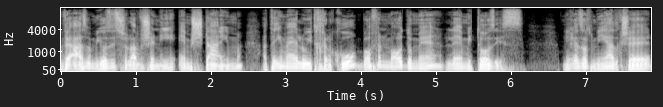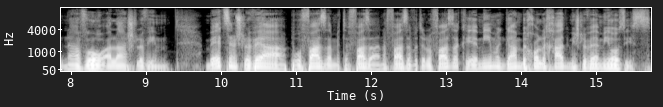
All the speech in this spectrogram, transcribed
ואז במיוזיס שלב שני, M2, התאים האלו יתחלקו באופן מאוד דומה למיטוזיס. נראה זאת מיד כשנעבור על השלבים. בעצם שלבי הפרופאזה, מטאפאזה, אנפאזה וטלופאזה קיימים גם בכל אחד משלבי המיוזיס.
